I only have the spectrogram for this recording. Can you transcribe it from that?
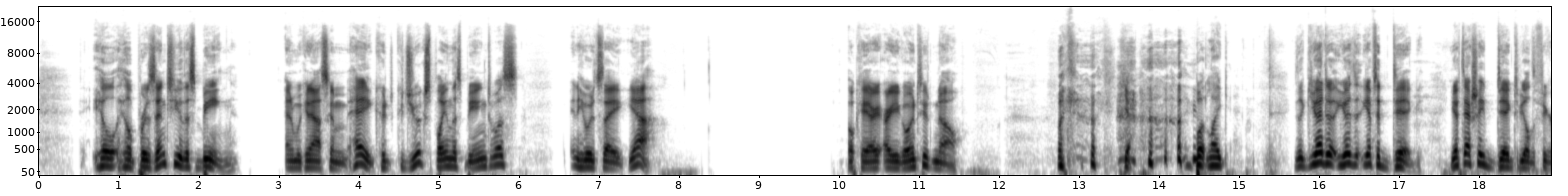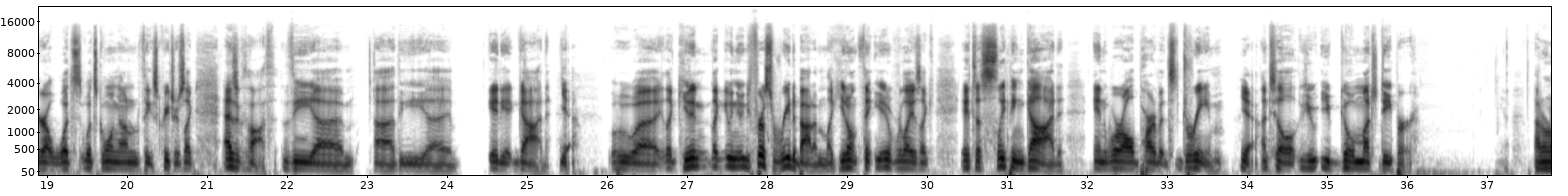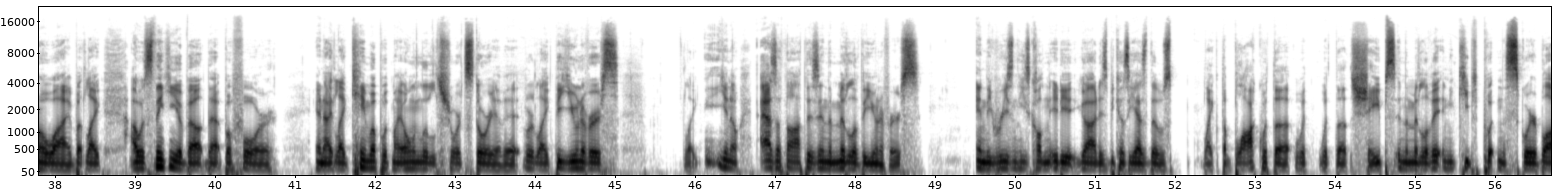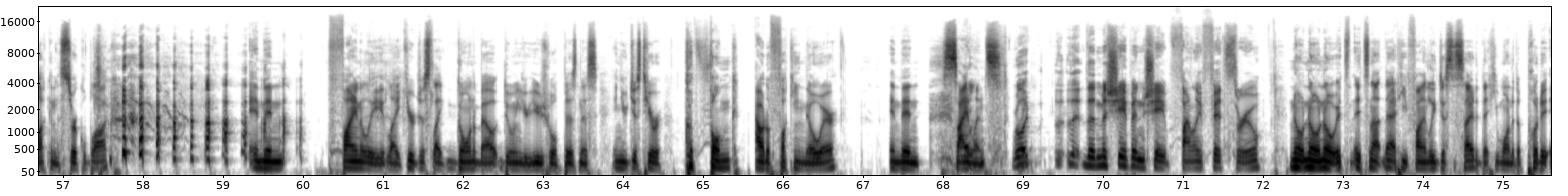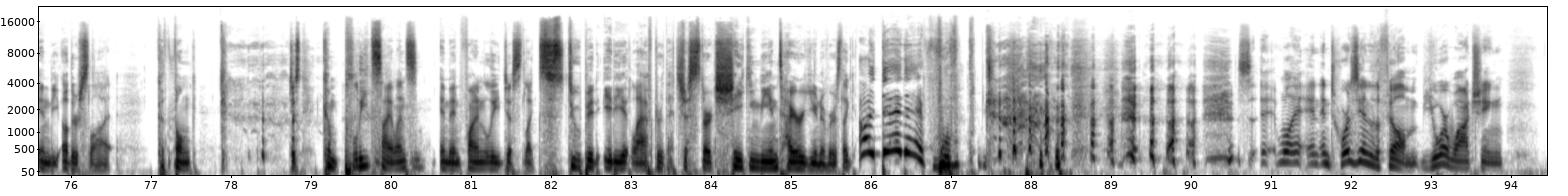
he'll he'll present to you this being and we can ask him, "Hey, could could you explain this being to us?" And he would say, "Yeah." Okay, are, are you going to? No. Like Yeah. but like like you had to you had to, you have to dig you have to actually dig to be able to figure out what's what's going on with these creatures like Azathoth the uh, uh, the uh, idiot god yeah who uh, like you didn't like when you first read about him like you don't think you don't realize like it's a sleeping god and we're all part of its dream yeah until you you go much deeper I don't know why, but like I was thinking about that before and I like came up with my own little short story of it where like the universe like you know, Azathoth is in the middle of the universe. And the reason he's called an idiot god is because he has those like the block with the with with the shapes in the middle of it and he keeps putting the square block and the circle block. and then finally like you're just like going about doing your usual business and you just hear thunk out of fucking nowhere and then silence. we're like, the, the misshapen shape finally fits through no, no, no. It's it's not that. He finally just decided that he wanted to put it in the other slot. Kathunk. just complete silence, and then finally just like stupid idiot laughter that just starts shaking the entire universe. Like I did it. S- uh, well, and, and towards the end of the film, you're watching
